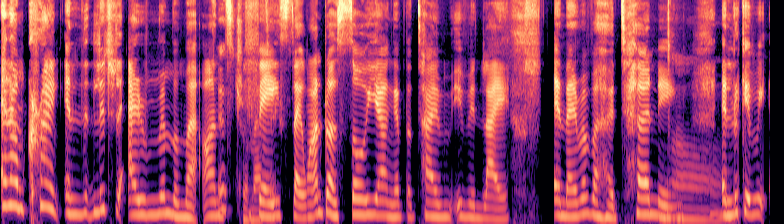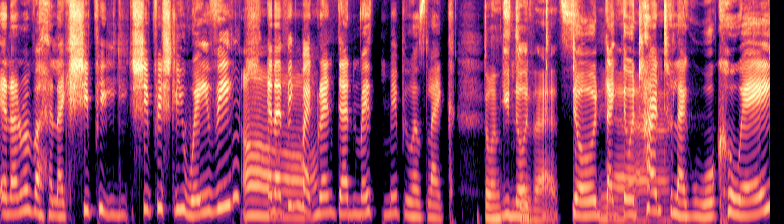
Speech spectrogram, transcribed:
and I'm crying. And literally I remember my aunt's face like aunt was so young at the time even like and I remember her turning Oh. and look at me and I remember her like sheepy, sheepishly waving and I think my granddad may, maybe was like don't you know, do that. don't like they were trying to like walk away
